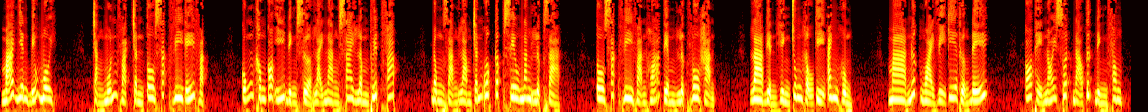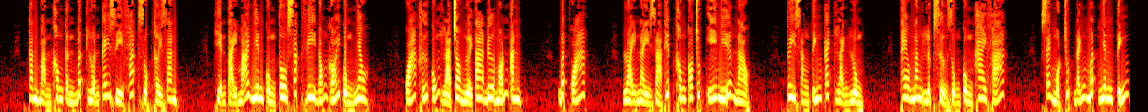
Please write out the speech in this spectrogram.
mã nhiên biếu môi, chẳng muốn vạch trần tô sắc vi kế vặt, cũng không có ý định sửa lại nàng sai lầm thuyết pháp, đồng d ạ n g làm c h ấ n quốc cấp siêu năng lực giả, tô sắc vi vạn hóa tiềm lực vô hạn, là điển hình trung hậu kỳ anh hùng, mà nước ngoài vị kia thượng đế, có thể nói suốt đạo tức đ ỉ n h phong, căn bản không cần bất luận cái gì phát dục thời gian, hiện tại mã nhiên cùng tô sắc vi đóng gói cùng nhau, quá khứ cũng là cho người ta đưa món ăn, bất quá, loại này giả thiết không có chút ý nghĩa nào, tuy rằng tính cách lạnh lùng, theo năng lực sử dụng cùng khai phá, sẽ một chút đánh mất nhân tính,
